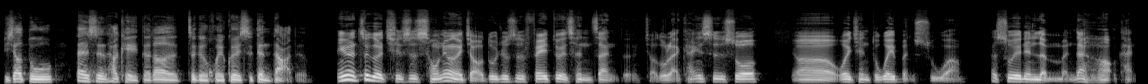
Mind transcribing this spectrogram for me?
比较多，但是它可以得到的这个回馈是更大的。因为这个其实从另外一个角度，就是非对称战的角度来看，意思是说，呃，我以前读过一本书啊，那书有点冷门，但很好看。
